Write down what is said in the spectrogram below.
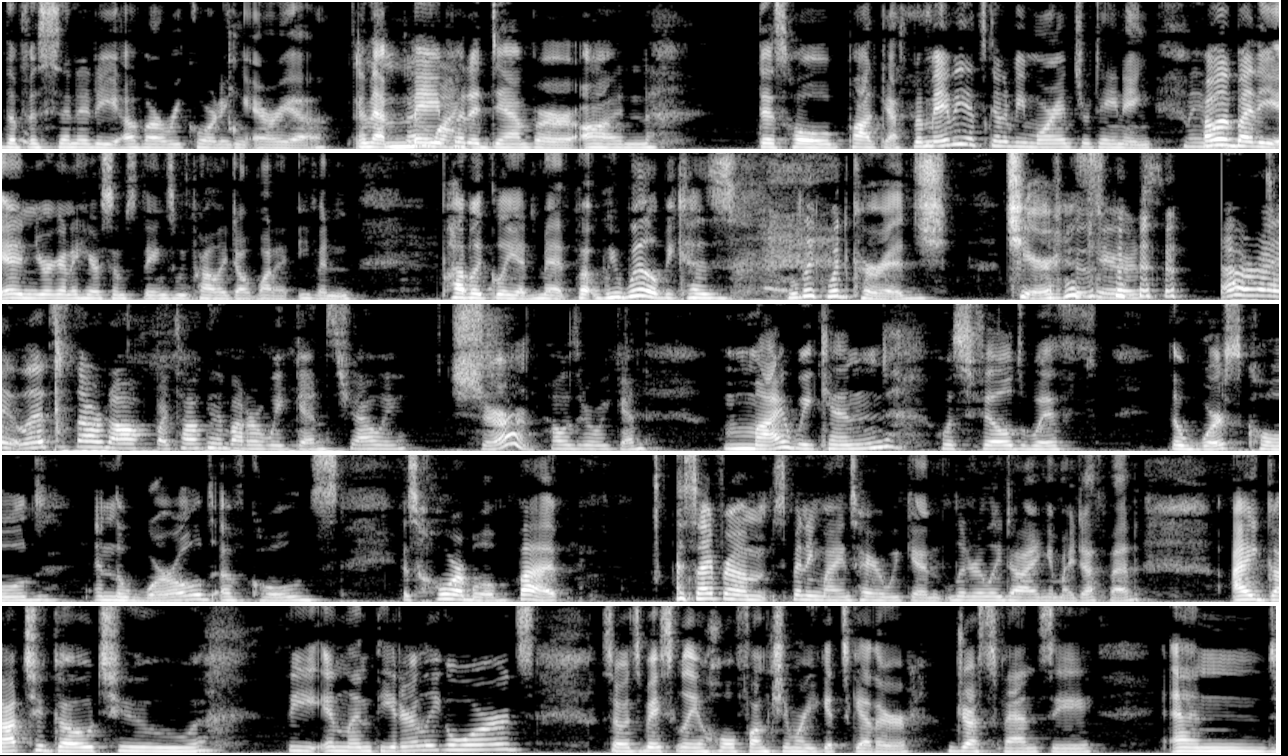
the vicinity of our recording area, and that may wine. put a damper on this whole podcast. But maybe it's going to be more entertaining. Maybe. Probably by the end, you're going to hear some things we probably don't want to even publicly admit, but we will because liquid courage. Cheers. Cheers. All right, let's start off by talking about our weekends, shall we? sure. How was your weekend? My weekend was filled with the worst cold in the world of colds. It's horrible, but aside from spending my entire weekend literally dying in my deathbed, I got to go to the Inland Theater League Awards. So it's basically a whole function where you get together, dress fancy, and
